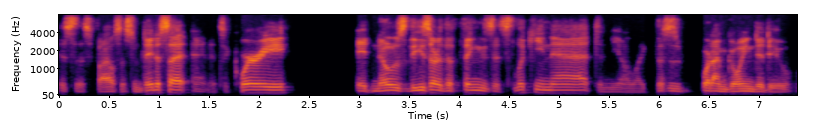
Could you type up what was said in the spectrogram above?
it's this file system data set and it's a query. It knows these are the things it's looking at and you know like this is what i'm going to do.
